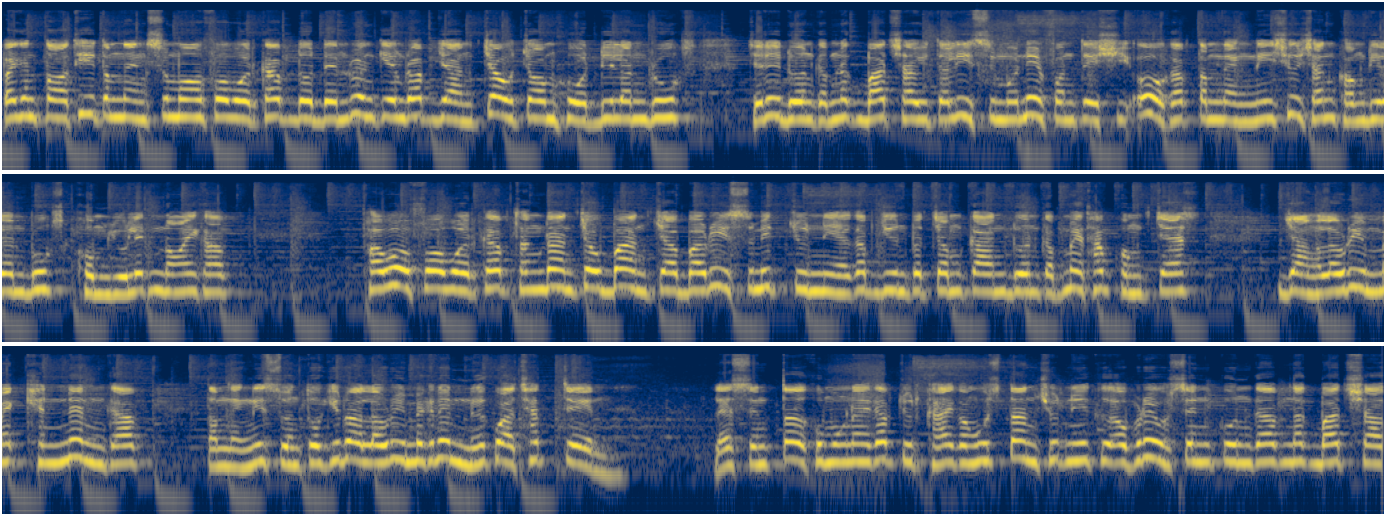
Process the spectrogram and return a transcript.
ไปกันต่อที่ตำแหน่ง small forward ครับ โดดเด่นเรื่องเกมรับอย่างเจ้าจอมโหดดิลันบรูคส์จะได้ดวลกับนักบาสชาวอิตาลีซิโมเน่ฟอนเตชิโอครับ ตำแหน่งนี้ชื่อชั้นของดิลันบรูคส์ข่มอยู่เล็กน้อยครับ power forward ครับ ทางด้านเจ้าบ้านจาบารีสมิธจูเนียครับ ยืนประจำการดวลกับแม่ทัพของแจ๊ส อย่างลารีแมคเคนเนนครับตำแหน่งนี้ส่วนตัวคิดว่าลารีแมคเคนเนนเหนือกว่าชัดเจน และเซนเตอร์คุมวงในครับจุดขายของฮุสตันชุดนี้คืออัลเบรลเซนกุลครับนักบาสชาว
